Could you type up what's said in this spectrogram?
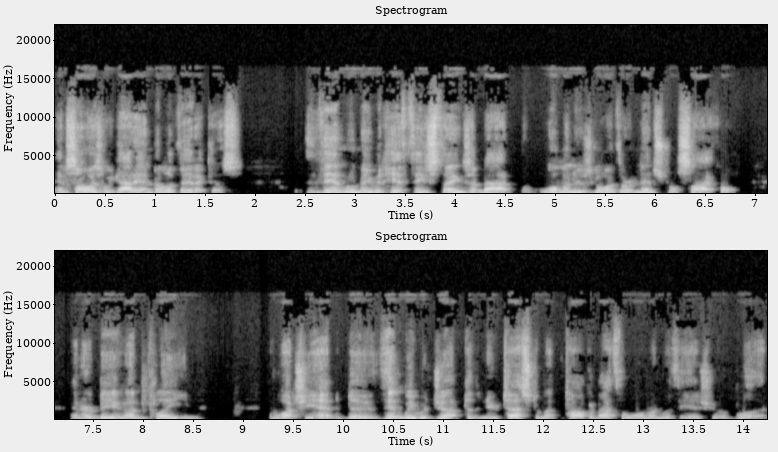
And so as we got into Leviticus, then when we would hit these things about a woman who's going through a menstrual cycle and her being unclean and what she had to do, then we would jump to the New Testament and talk about the woman with the issue of blood.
